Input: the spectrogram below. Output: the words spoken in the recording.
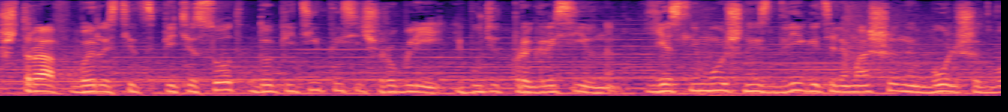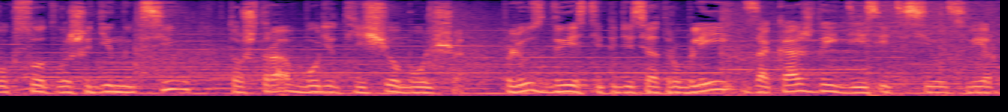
Штраф вырастет с 500 до 5000 рублей и будет прогрессивным. Если мощность двигателя машины больше 200 лошадиных сил, то штраф будет еще больше, плюс 250 рублей за каждые 10 сил сверху.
